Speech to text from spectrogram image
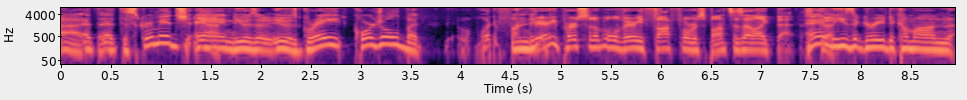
uh, at the at the scrimmage, Yeah. and he was a he was great, cordial, but what a fun dude. Very personable, very thoughtful responses. I like that. That's and good. he's agreed to come on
